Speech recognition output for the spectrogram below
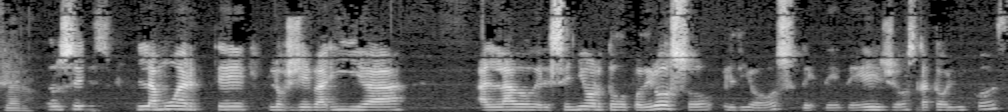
claro. Entonces, la muerte los llevaría al lado del Señor Todopoderoso, el Dios de, ellos, católicos,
